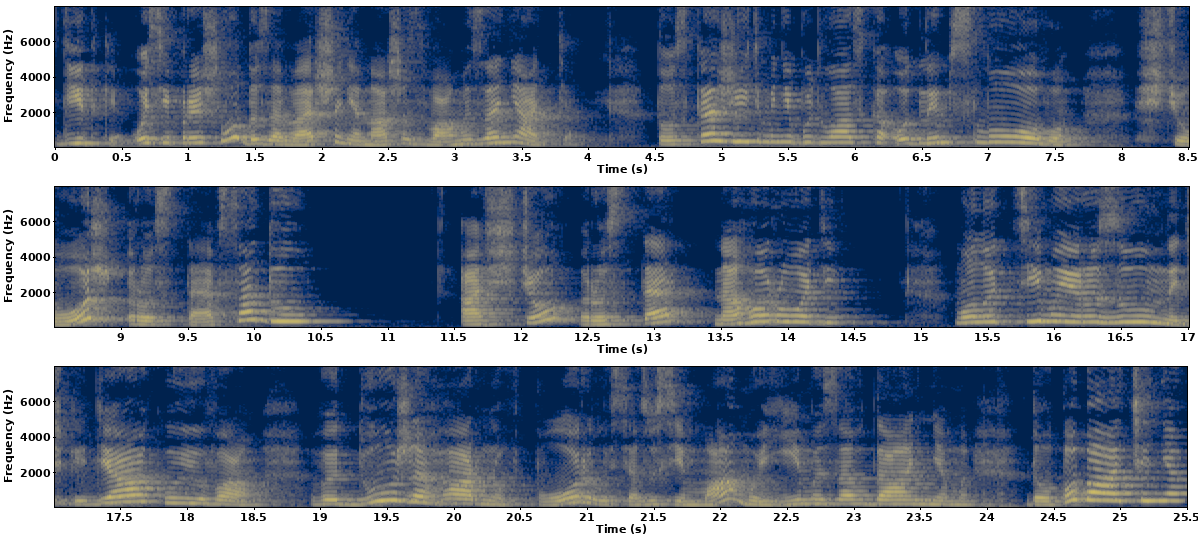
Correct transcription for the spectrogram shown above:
Дітки, ось і прийшло до завершення наше з вами заняття. То скажіть мені, будь ласка, одним словом, що ж росте в саду? А що росте на городі? Молодці мої розумнички, дякую вам. Ви дуже гарно впоралися з усіма моїми завданнями. До побачення!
